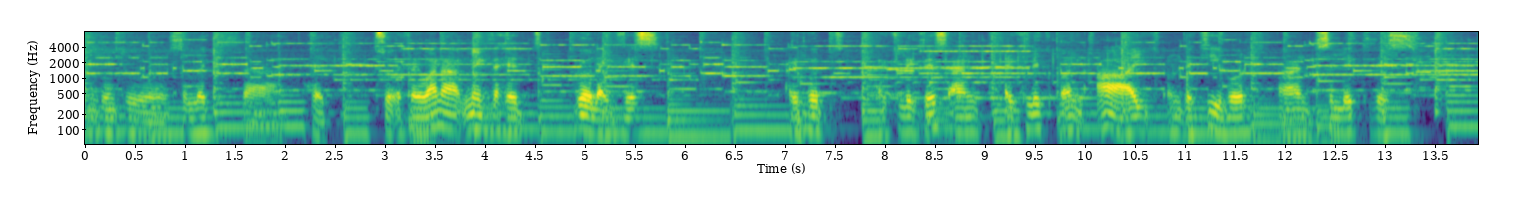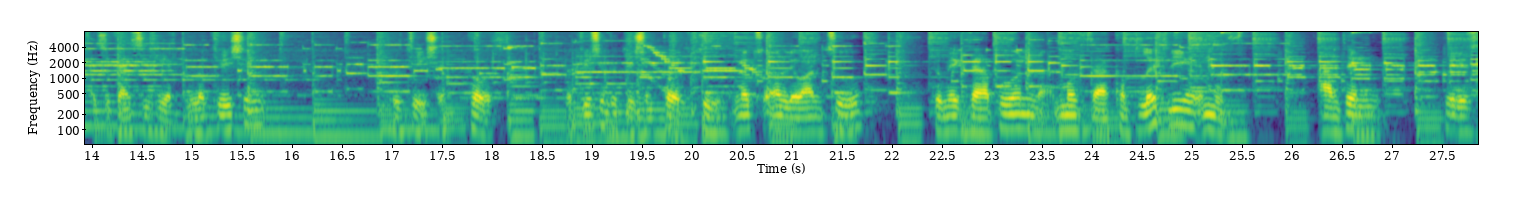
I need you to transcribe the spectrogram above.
I'm going to select the head. So if I wanna make the head go like this I put click this and I click on I on the keyboard and select this. As you can see here location rotation both rotation rotation pole two not only one two to make the bone move the completely move. And then here is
